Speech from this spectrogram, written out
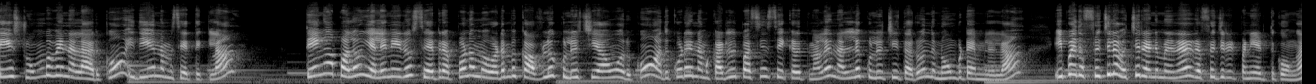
டேஸ்ட் ரொம்பவே நல்லாயிருக்கும் இதையும் நம்ம சேர்த்துக்கலாம். தேங்காய் பாலும் இளநீரும் சேர்றப்போ நம்ம உடம்புக்கு அவ்வளோ குளிர்ச்சியாகவும் இருக்கும். அது கூட நம்ம கடல் பாசியும் சேர்க்கறதுனால நல்ல குளிர்ச்சி தரும் இந்த நோன்பு டைம்லலாம் இப்போ இதை ஃப்ரிட்ஜில் வச்சு ரெண்டு மணி நேரம் ரெஃப்ரிஜரேட் பண்ணி எடுத்துக்கோங்க.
